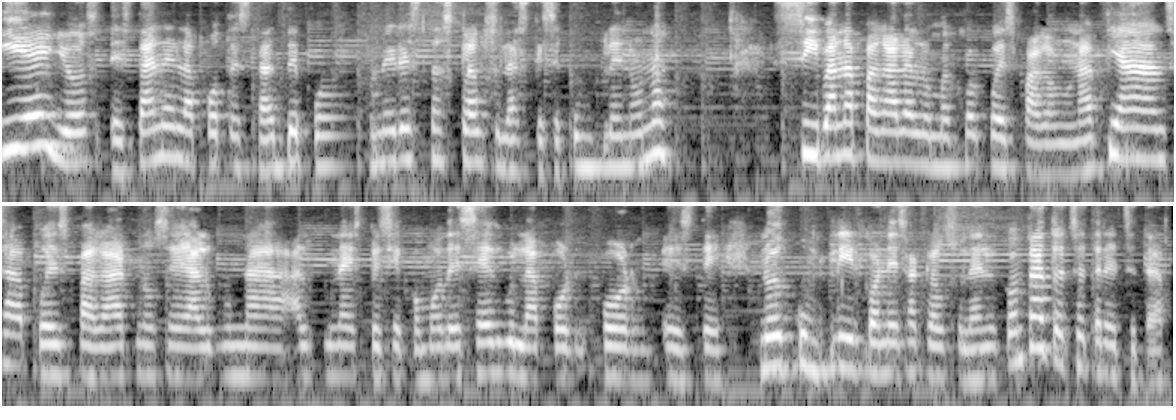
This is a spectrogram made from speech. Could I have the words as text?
Y ellos están en la potestad de poner estas cláusulas que se cumplen o no. Si van a pagar, a lo mejor puedes pagar una fianza, puedes pagar, no sé, alguna, alguna especie como de cédula por, por este, no cumplir con esa cláusula en el contrato, etcétera, etcétera.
